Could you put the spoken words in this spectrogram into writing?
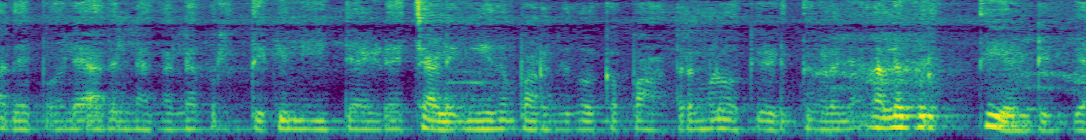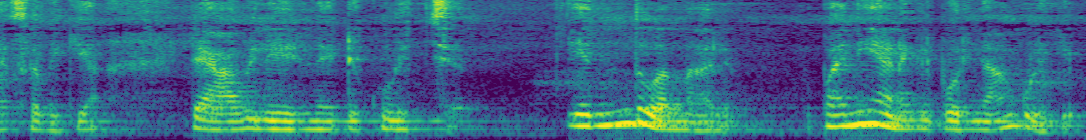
അതേപോലെ അതെല്ലാം നല്ല വൃത്തിക്ക് നീറ്റായിട്ട് ചളിങ്ങിയതും പറഞ്ഞതും ഒക്കെ പാത്രങ്ങളും ഒക്കെ എടുത്തു കളഞ്ഞാൽ നല്ല വൃത്തിയായിട്ടിരിക്കാൻ ശ്രമിക്കുക. രാവിലെ എഴുന്നേറ്റ് കുളിച്ച് എന്ത് വന്നാലും പനിയാണെങ്കിൽ പോലും ഞാൻ കുളിക്കും.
